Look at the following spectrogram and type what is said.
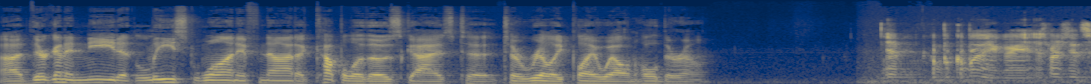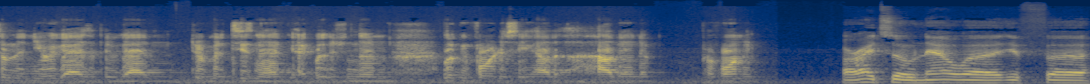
uh, they're going to need at least one, if not a couple of those guys to, to really play well and hold their own. Yeah, I completely agree. Especially some of the newer guys that they've gotten through mid-season acquisitions. I'm looking forward to see how the, how they end up performing. All right, so now uh, if uh,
